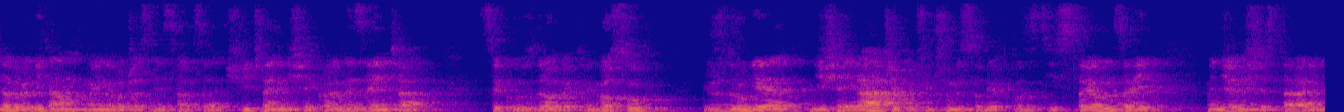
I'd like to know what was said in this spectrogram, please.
dobry, witam w mojej nowoczesnej salce ćwiczeń. Dzisiaj kolejne zajęcia cyklu Zdrowy Kręgosłup. Już drugie. Dzisiaj raczej poćwiczymy sobie w pozycji stojącej. Będziemy się starali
